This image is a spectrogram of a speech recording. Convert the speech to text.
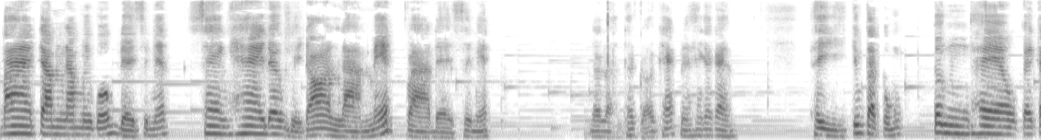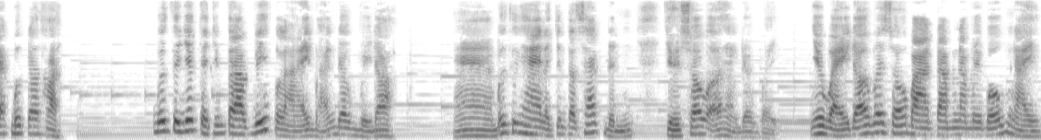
354 dm sang hai đơn vị đo là mét và dm đây là hình thức đổi khác nữa hay các em thì chúng ta cũng tuân theo cái các bước đó thôi bước thứ nhất là chúng ta viết lại bảng đơn vị đo à bước thứ hai là chúng ta xác định chữ số ở hàng đơn vị như vậy đối với số 354 này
